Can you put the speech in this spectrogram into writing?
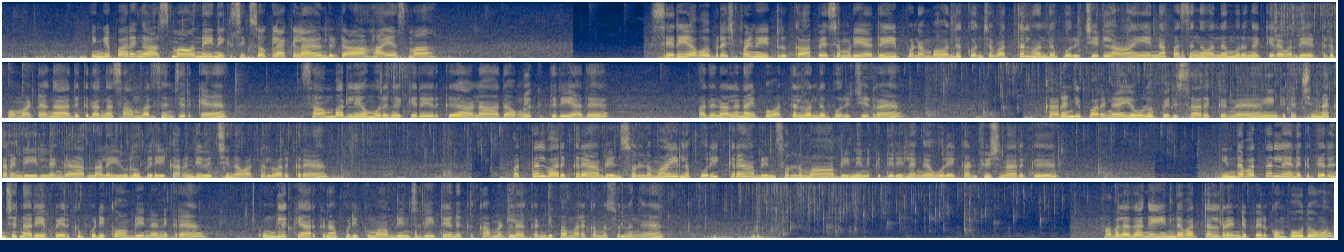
இங்கே பாருங்கள் அஸ்மா வந்து இன்றைக்கி சிக்ஸ் ஓ கிளாக்கெல்லாம் எழுந்துட்டா. ஹாய் அஸ்மா. சரி அவள் ப்ரஷ் பண்ணிகிட்டு இருக்கா பேச முடியாது. இப்போ நம்ம வந்து கொஞ்சம் வத்தல் வந்து பொரிச்சிடலாம். ஏன்னா பசங்க வந்து முருங்கைக்கீரை வந்து எடுத்துகிட்டு போக மாட்டாங்க. அதுக்கு தாங்க சாம்பார் செஞ்சுருக்கேன். சாம்பார்லேயும் முருங்கைக்கீரை இருக்குது ஆனால் அது அவங்களுக்கு தெரியாது. அதனால் நான் இப்போ வத்தல் வந்து பொரிச்சிடுறேன். கரண்டி பாருங்கள் எவ்வளோ பெருசாக இருக்குன்னு. என்கிட்ட சின்ன கரண்டி இல்லைங்க. அதனால இவ்வளோ பெரிய கரண்டி வச்சு நான் வத்தல் வறுக்கிறேன். வத்தல் வறுக்கிறேன் அப்படின்னு சொல்லணுமா? இல்லை பொறிக்கிறேன் அப்படின்னு சொல்லணுமா? அப்படின்னு எனக்கு தெரியலங்க. ஒரே கன்ஃபியூஷனாக இருக்குது இந்த வத்தல் எனக்கு தெரிஞ்சு நிறைய பேருக்கு பிடிக்கும் அப்படின்னு நினைக்கிறேன். உங்களுக்கு யாருக்குன்னா பிடிக்குமா அப்படின்னு சொல்லிட்டு எனக்கு கமெண்ட்டில் கண்டிப்பாக மறக்காமல் சொல்லுங்கள் அவ்வளோதாங்க இந்த வத்தல் ரெண்டு பேருக்கும் போதும்.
